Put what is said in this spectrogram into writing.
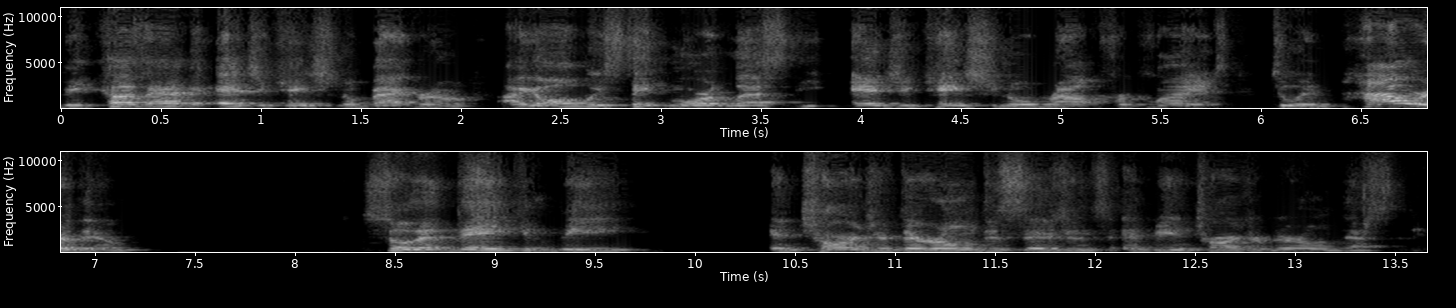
because I have an educational background, I always take more or less the educational route for clients to empower them so that they can be in charge of their own decisions and be in charge of their own destiny.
